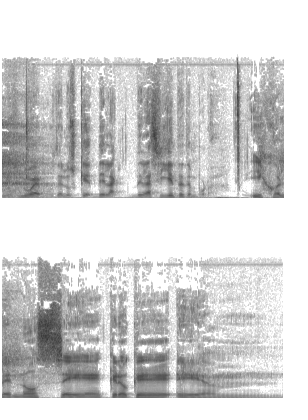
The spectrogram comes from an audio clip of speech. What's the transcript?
De los nuevos, de los que, de la, de la siguiente temporada. Híjole, no sé, creo que... eh, mm,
